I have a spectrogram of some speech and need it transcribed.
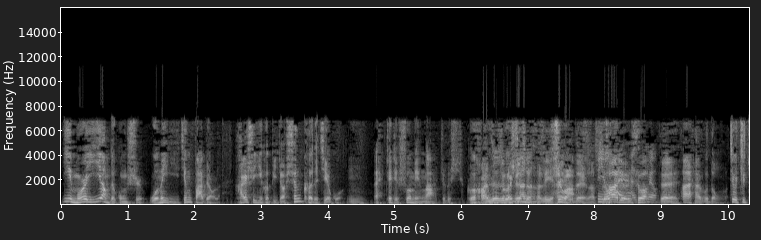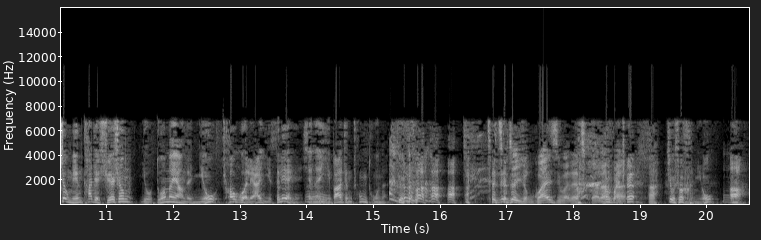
一模一样的公式我们已经发表了，还是一个比较深刻的结果。嗯，哎，这就说明啊，这个隔行反正这个学如隔山生很厉害是吧？对了他就是说对，哎还不懂了。就就证明他这学生有多么样的牛，超过俩以色列人，现在以巴正冲突呢，就是这这这种关系吗？这扯的，反正啊。就说很牛啊，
